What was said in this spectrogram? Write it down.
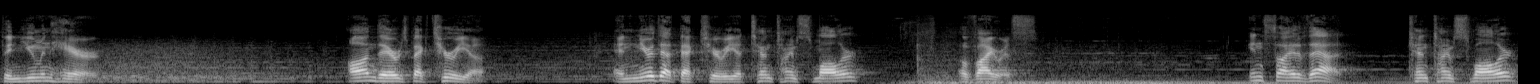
than human hair, On there is bacteria. And near that bacteria, 10 times smaller, a virus. Inside of that, 10 times smaller,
